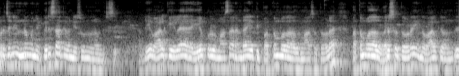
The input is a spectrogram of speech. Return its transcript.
பிரச்சனையை இன்னும் கொஞ்சம் பெருசாக்க வேண்டிய சூழ்நிலை வந்துருச்சு. அப்படியே வாழ்க்கையில் ஏப்ரல் மாதம் ரெண்டாயிரத்தி பத்தொம்போதாவது மாதத்தோட பத்தொம்போதாவது வருஷத்தோட எங்கள் வாழ்க்கை வந்து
